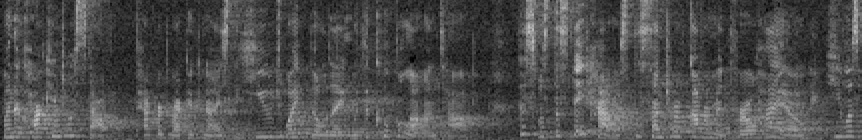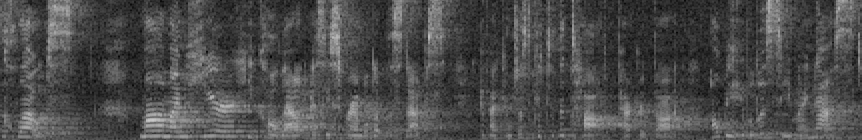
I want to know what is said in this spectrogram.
When the car came to a stop, Packard recognized the huge white building with the cupola on top. This was the State House, the center of government for Ohio. He was close. Mom, I'm here, he called out as he scrambled up the steps. If I can just get to the top, Packard thought, I'll be able to see my nest.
